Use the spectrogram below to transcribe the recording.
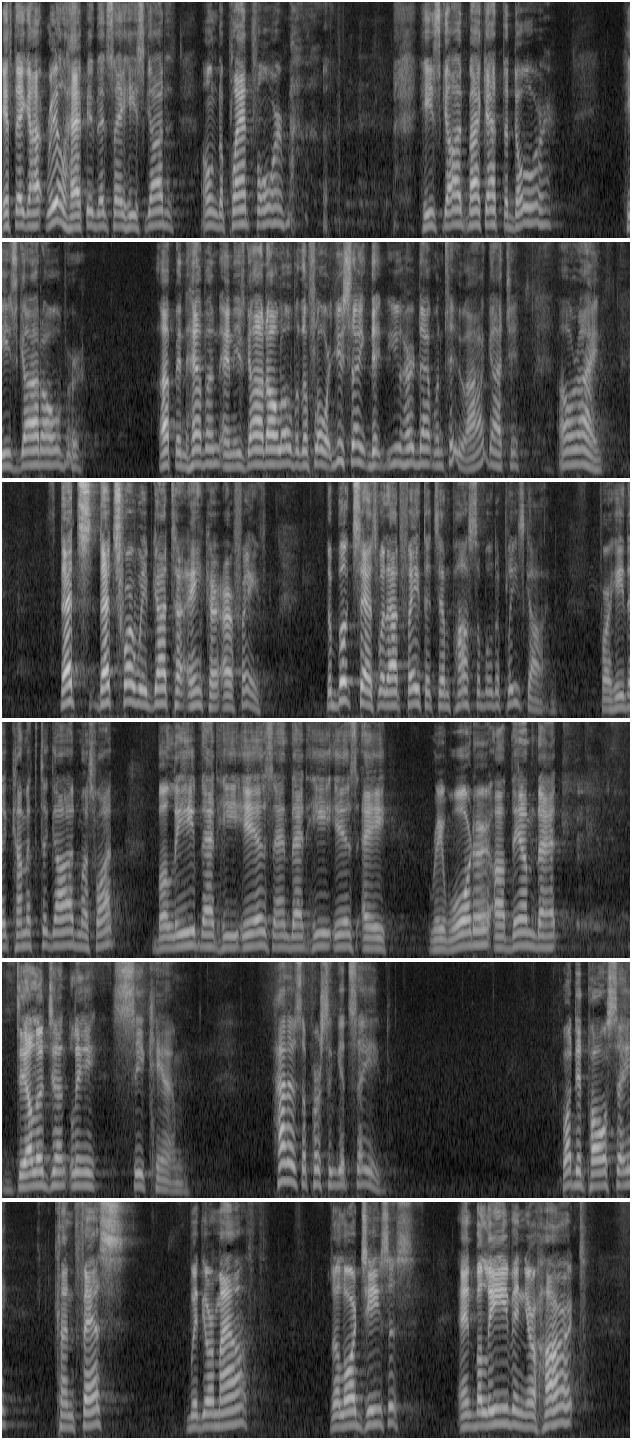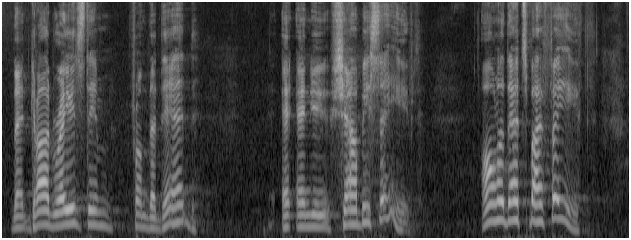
If they got real happy, they'd say, He's God on the platform, He's God back at the door, He's God over up in heaven, and He's God all over the floor. You think that you heard that one too. I got you. All right. That's, that's where we've got to anchor our faith. The book says, without faith, it's impossible to please God. For he that cometh to God must what? Believe that he is, and that he is a rewarder of them that diligently seek him. How does a person get saved? What did Paul say? Confess with your mouth the Lord Jesus and believe in your heart that God raised him from the dead, and, and you shall be saved. All of that's by faith.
